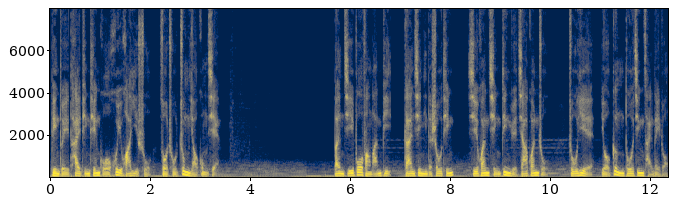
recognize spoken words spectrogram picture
并对太平天国绘画艺术做出重要贡献。本集播放完毕，感谢您的收听，喜欢请订阅加关注，主页有更多精彩内容。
